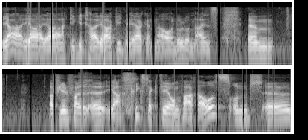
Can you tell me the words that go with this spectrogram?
ja, ja, ja, digital, ja, binär, genau, 0 und 1. Ähm, auf jeden Fall, äh, ja, Kriegserklärung war raus und äh,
